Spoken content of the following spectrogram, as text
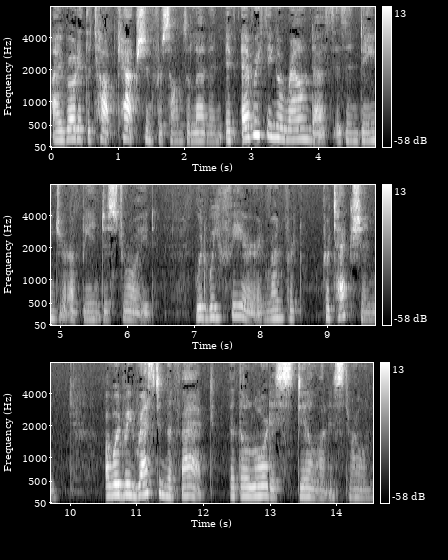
I wrote at the top caption for Psalms 11 If everything around us is in danger of being destroyed, would we fear and run for protection? Or would we rest in the fact that the Lord is still on his throne,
